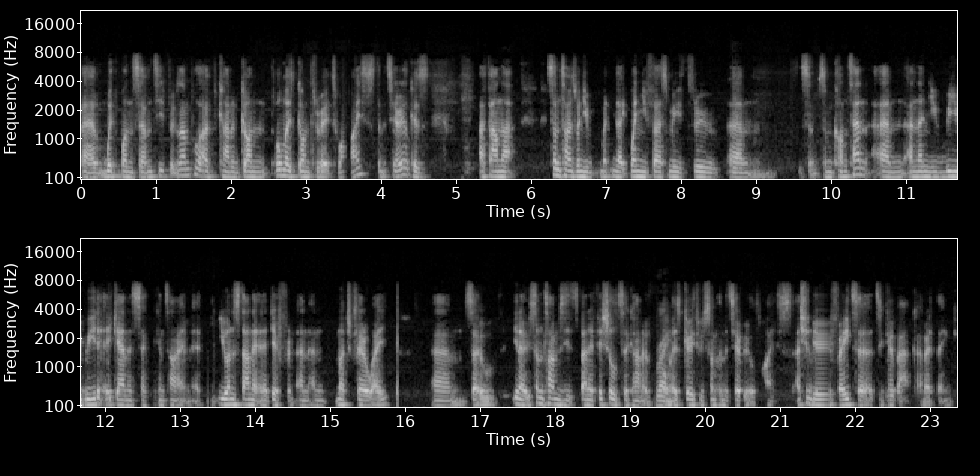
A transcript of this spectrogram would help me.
uh, with 170, for example, I've kind of gone almost gone through it twice the material because I found that sometimes when you like when you first move through um, some some content um, and then you reread it again a second time, it, you understand it in a different and, and much clearer way. Um, so you know sometimes it's beneficial to kind of Right. almost go through some of the material twice. I shouldn't be afraid to, to go back. I don't think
